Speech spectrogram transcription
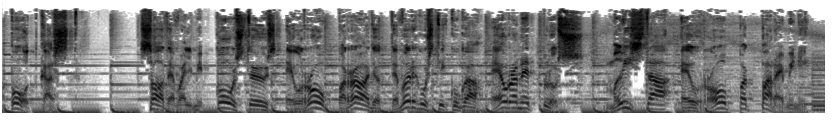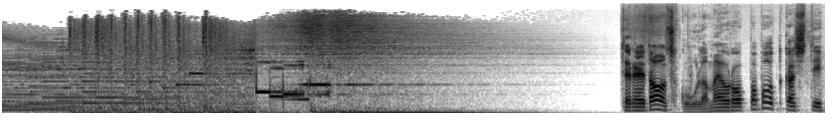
podcast. saade valmib koostöös Euroopa raadiote võrgustikuga Euronet pluss, mõista Euroopat paremini tere taas kuulama Euroopa podcasti.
